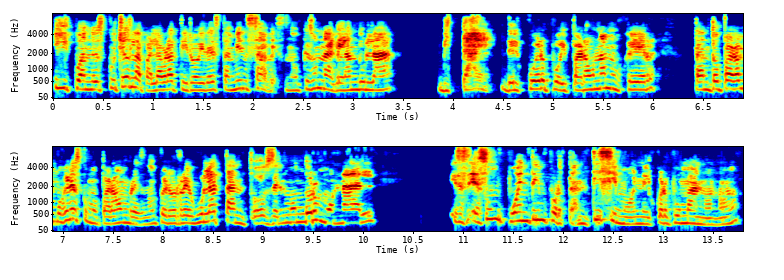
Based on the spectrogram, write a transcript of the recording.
Y cuando escuchas la palabra tiroides, también sabes, ¿no? Que es una glándula vital del cuerpo y para una mujer, tanto para mujeres como para hombres, ¿no? Pero regula tanto, el mundo hormonal es, un puente importantísimo en el cuerpo humano, ¿no?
